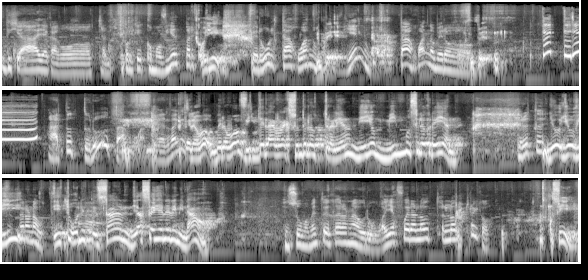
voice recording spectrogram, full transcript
dije, ah, ya cagó Australia. Porque como vi el partido, Oye, Perú estaba jugando muy bien, weón. Estaba jugando, pero. A jugando, de verdad que sí. pero vos, pero vos viste la reacción de los australianos, ni ellos mismos se lo creían. Pero esto Yo, yo vi, y estos weones pensaban, ya se habían eliminado. En su momento dejaron a Uruguay afuera los, los. Sí,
